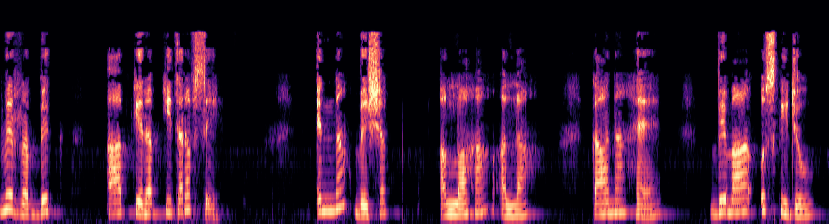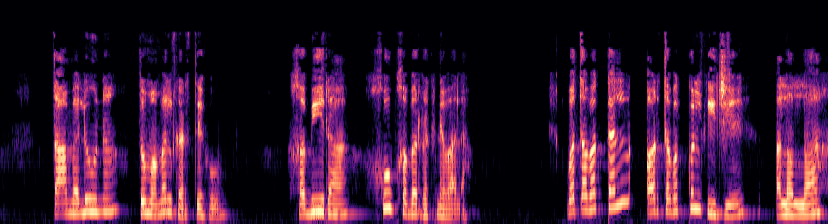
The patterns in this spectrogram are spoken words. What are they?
مر ربک آپ کے رب کی طرف سے۔ ان بے شک اللہ اللہ کانا ہے بیما اس کی جو تاملون تم عمل کرتے ہو۔ خبیرہ، خوب خبر رکھنے والا۔ و توکل اور توکل کیجیے اللہ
